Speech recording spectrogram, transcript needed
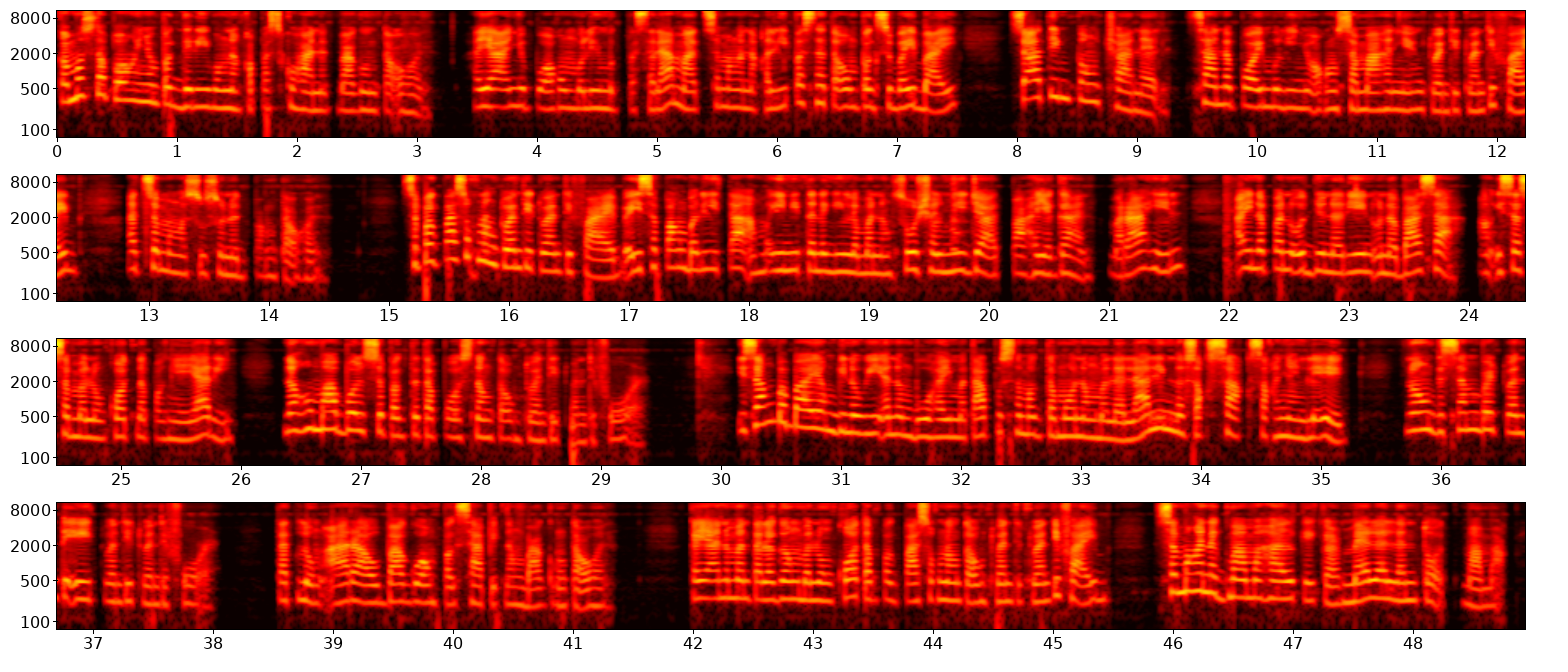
Kamusta po ang inyong pagdiriwang ng Kapaskuhan at Bagong Taon? Hayaan niyo po akong muling magpasalamat sa mga nakalipas na taong pagsubaybay sa ating pong channel. Sana po ay muli niyo akong samahan ngayong 2025 at sa mga susunod pang taon. Sa pagpasok ng 2025 ay isa pang balita ang mainit na naging laman ng social media at pahayagan. Marahil ay napanood nyo na rin o nabasa ang isa sa malungkot na pangyayari na humabol sa pagtatapos ng taong 2024. Isang babae ang binawian ng buhay matapos na magtamo ng malalalim na saksak sa kanyang leeg noong December 28, 2024. Tatlong araw bago ang pagsapit ng bagong taon. Kaya naman talagang malungkot ang pagpasok ng taong 2025 sa mga nagmamahal kay Carmela Lantot Mamak.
